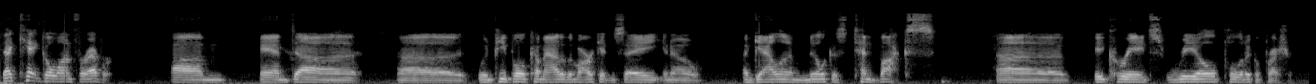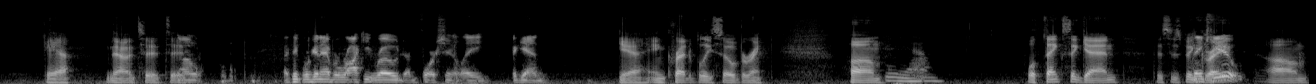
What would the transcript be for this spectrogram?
that can't go on forever. Um, and, uh, uh, when people come out of the market and say, you know, a gallon of milk is 10 bucks, uh, it creates real political pressure. Yeah. No, to, to... So, I think we're going to have a rocky road, unfortunately, again. Yeah, incredibly sobering. Um, yeah. Well, thanks again. This has been Thank great. You. Um,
